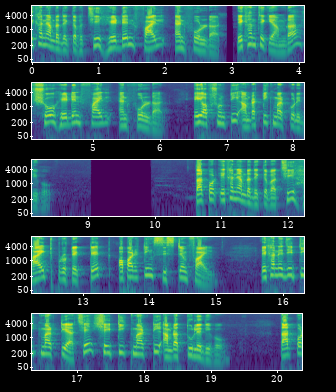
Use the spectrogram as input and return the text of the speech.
এখানে আমরা দেখতে পাচ্ছি হেডেন ফাইল অ্যান্ড ফোল্ডার। এখান থেকে আমরা show hidden file and folder. এই অপশনটি আমরা টিকমার্ক করে দিব। তারপর এখানে আমরা দেখতে পাচ্ছি hide protected operating system file এখানে যে টিকমার্কটি আছে, সেই টিকমার্কটি আমরা তুলে দিব। তারপর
